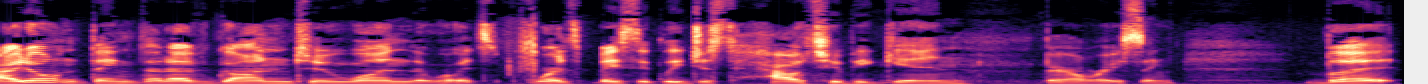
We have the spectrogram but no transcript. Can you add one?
I don't think that I've gone to one that where it's, where it's basically just how to begin barrel racing, but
